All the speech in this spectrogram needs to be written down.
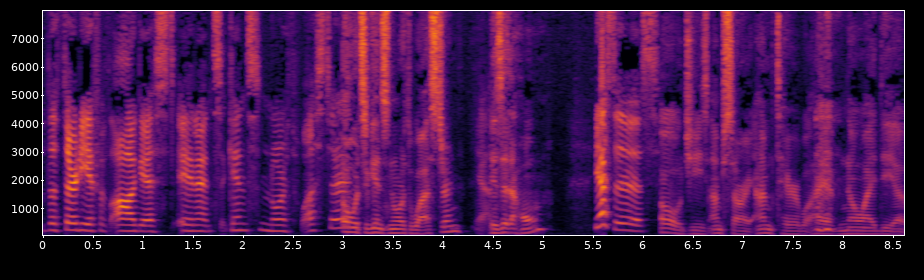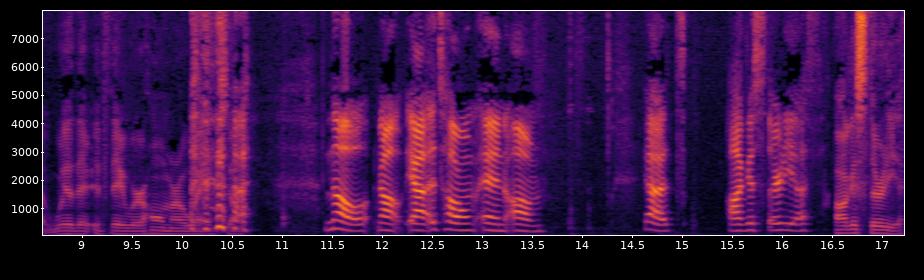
the 30th of August, and it's against Northwestern. Oh, it's against Northwestern. Yes. Is it at home? yes, it is. Oh, geez. I'm sorry. I'm terrible. I have no idea whether if they were home or away. So No, no, yeah, it's home, and um, yeah, it's August 30th. August 30th.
